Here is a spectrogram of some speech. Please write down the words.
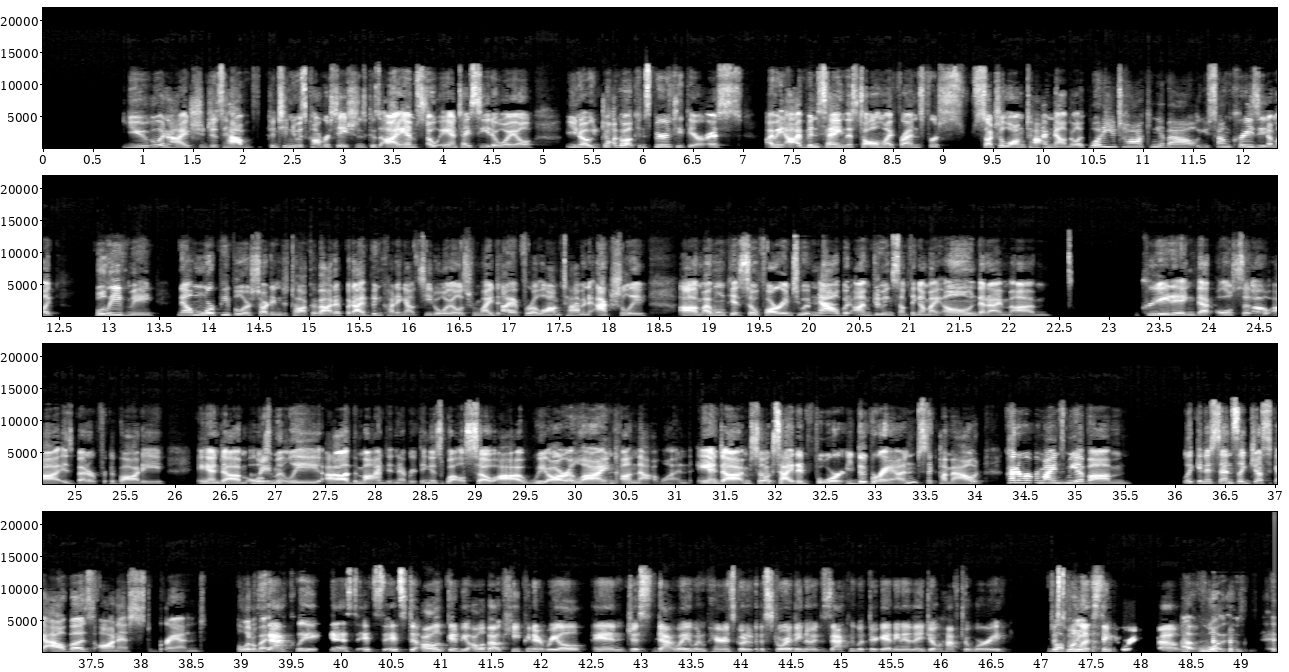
you and I should just have continuous conversations because I am so anti seed oil. You know, you talk about conspiracy theorists. I mean, I've been saying this to all my friends for s- such a long time now. They're like, what are you talking about? You sound crazy. And I'm like, believe me, now more people are starting to talk about it, but I've been cutting out seed oils from my diet for a long time. And actually, um, I won't get so far into it now, but I'm doing something on my own that I'm um, creating that also uh, is better for the body and um, ultimately uh, the mind and everything as well. So uh, we are aligned on that one, and uh, I'm so excited for the brand to come out. Kind of reminds me of um, like in a sense, like Jessica Alba's Honest brand a little exactly. bit. Exactly. Yes. It's it's all going to be all about keeping it real, and just that way, when parents go to the store, they know exactly what they're getting, and they don't have to worry. Just Lovely. one less thing to worry about. Uh, well,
